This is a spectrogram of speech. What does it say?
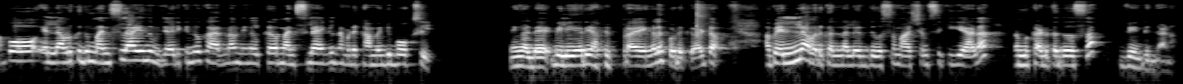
അപ്പോൾ എല്ലാവർക്കും ഇത് മനസ്സിലായി എന്ന് വിചാരിക്കുന്നു. കാരണം നിങ്ങൾക്ക് മനസ്സിലായെങ്കിൽ നമ്മുടെ കമന്റ് ബോക്സിൽ നിങ്ങളുടെ വിലയേറിയ അഭിപ്രായങ്ങൾ കൊടുക്കുക കേട്ടോ. അപ്പൊ എല്ലാവർക്കും നല്ലൊരു ദിവസം ആശംസിക്കുകയാണ്. നമുക്ക് അടുത്ത ദിവസം വീണ്ടും കാണാം.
